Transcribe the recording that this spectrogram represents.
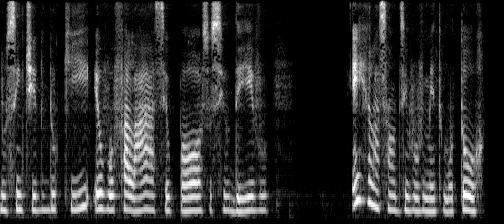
no sentido do que eu vou falar, se eu posso, se eu devo. Em relação ao desenvolvimento motor,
